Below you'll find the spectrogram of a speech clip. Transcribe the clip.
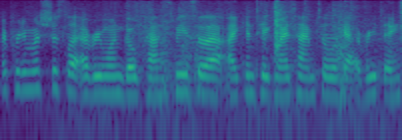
I pretty much just let everyone go past me so that I can take my time to look at everything.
